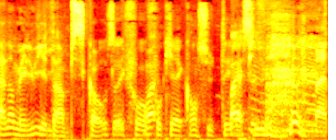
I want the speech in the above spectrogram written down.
Ah non, mais lui, il est en psychose. là. Il faut, Ouais. faut qu'il aille consulter. Ben, c'est. Ben,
